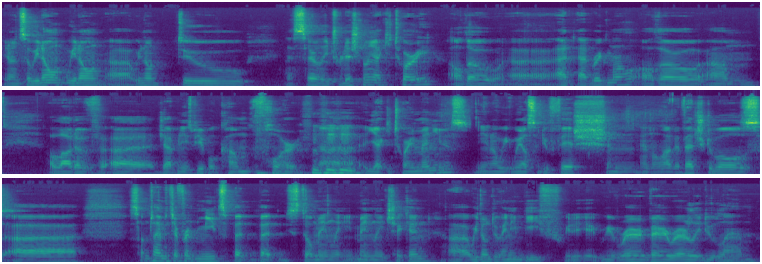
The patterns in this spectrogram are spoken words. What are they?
You know, and so we don't we don't uh, we don't do necessarily traditional yakitori, although uh, at at Rigmarole, although. Um, a lot of uh, Japanese people come for uh, yakitori menus. You know, we, we also do fish and, and a lot of vegetables. Uh, sometimes different meats, but but still mainly mainly chicken. Uh, we don't do any beef. We we rare, very rarely do lamb.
